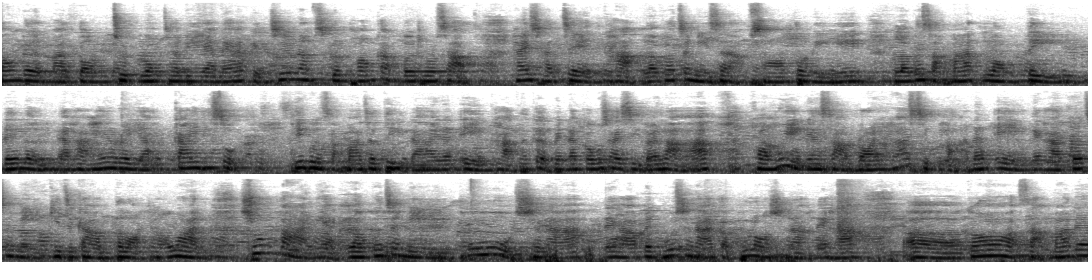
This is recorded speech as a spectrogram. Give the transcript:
ต้องเดินมาตรงจุดลงทะเบียนนะคะเขียนชื่อนามสกุลพร้อมกับเบอร์โทรศัพท์ให้ชัดเจนค่ะ แล้วก็จะมีสนามซ้อมตรงนี้ แล้วก็สามารถลองตีได้เลยนะคะ ให้ระยะใกล้ที่สุดที่คุณสามารถจะตีได้นั่นเองค่ะ ถ้าเกิดเป็นนักกอล์ฟชาย400หลา ของผู้หญิงเนี่ย350 หลานั่นเองนะคะ ก็จะมีกิจกรรมตลอดทั้งวัน ช่วงบ่ายเนี่ยเราก็จะมีผู้ชนะนะคะ เป็นผู้ชนะกับผู้รองชนะนะคะ เอ่อ ก็สามารถได้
